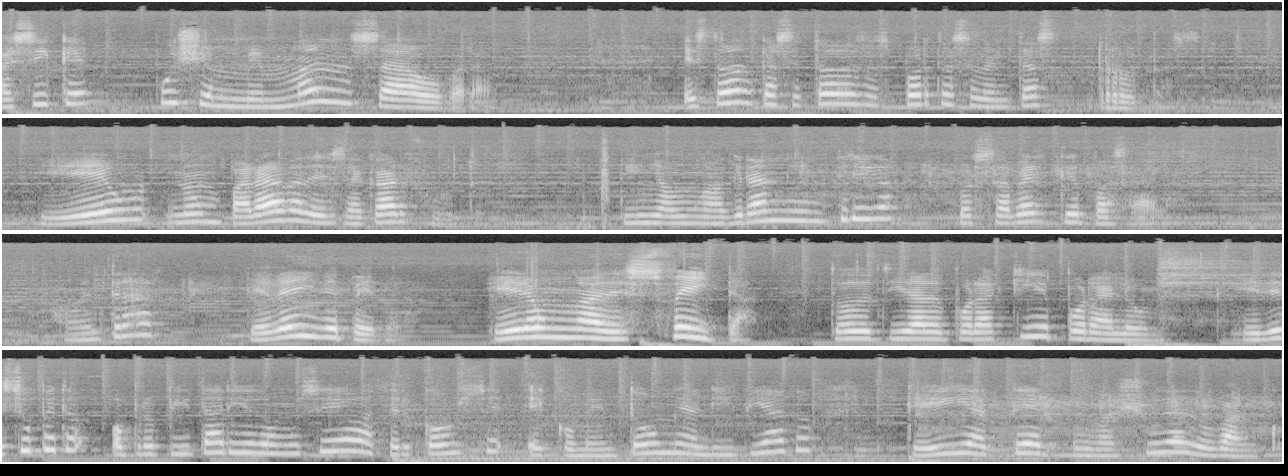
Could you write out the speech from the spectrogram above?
Así que puxenme mansa a obra. Estaban case todas as portas e ventás rotas, e eu non paraba de sacar fotos. Tiña unha grande intriga por saber que pasara. Ao entrar, quedei de pedra. Era unha desfeita, todo tirado por aquí e por alón. E de súpeto, o propietario do museo acercouse e comentoume aliviado que ia ter unha axuda do banco.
